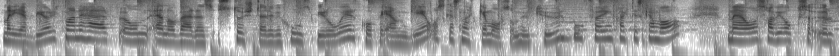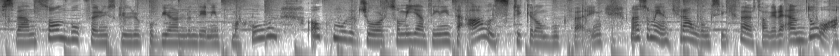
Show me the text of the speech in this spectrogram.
Maria Björkman är här från en av världens största revisionsbyråer, KPMG, och ska snacka med oss om hur kul bokföring faktiskt kan vara. Med oss har vi också Ulf Svensson, bokföringsguru på Björn Lundén Information och Modo George som egentligen inte alls tycker om bokföring, men som är en framgångsrik företagare ändå.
